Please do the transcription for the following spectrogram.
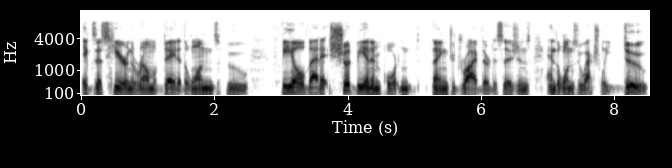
exists here in the realm of data. The ones who feel that it should be an important thing to drive their decisions, and the ones who actually do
